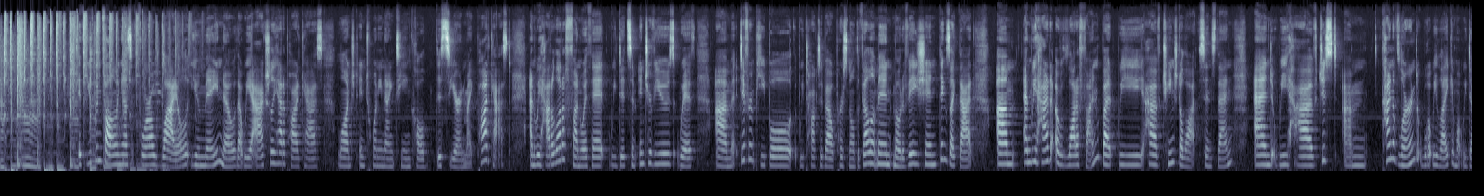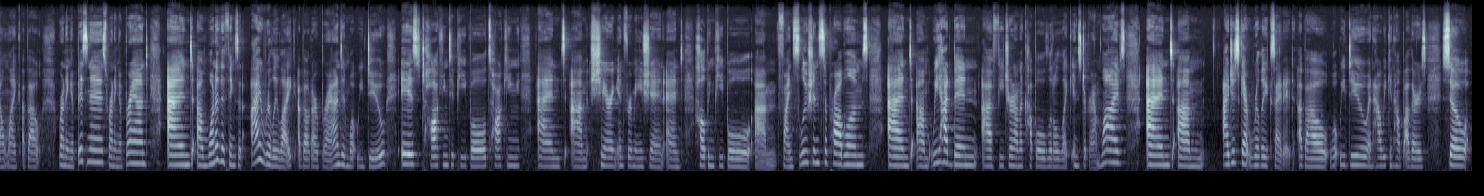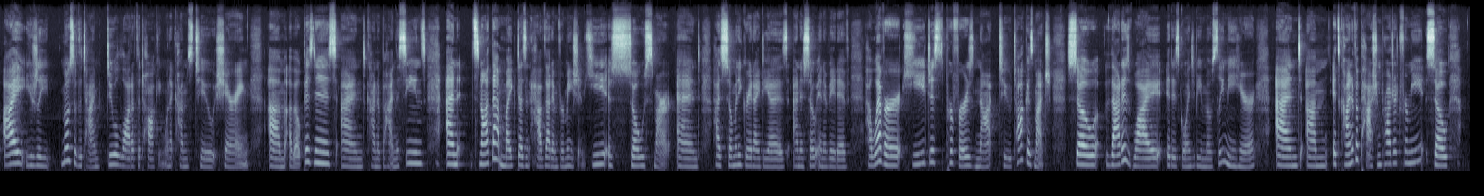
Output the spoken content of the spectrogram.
If you've been following us for a while, you may know that we actually had a podcast launched in 2019 called the Cierra and Mike Podcast. And we had a lot of fun with it. We did some interviews with um, different people. We talked about personal development, motivation, things like that. Um, and we had a lot of fun, but we have changed a lot since then. And we have just um, kind of learned what we like and what we don't like about running a business, running a brand. And um, one of the things that I really like about our brand and what we do is talking to people, talking and um, sharing information and helping people um, find solutions to problems. And um, we had been uh, featured on a couple little like Instagram lives and um, I just get really excited about what we do and how we can help others. So I usually most of the time do a lot of the talking when it comes to sharing um, about business and kind of behind the scenes. And it's not that Mike doesn't have that information. He is so smart and has so many great ideas and is so innovative. However, he just prefers not to talk as much. So that is why it is going to be mostly me here. And um, it's kind of a passion project for me. So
